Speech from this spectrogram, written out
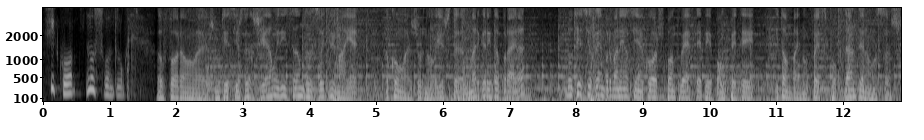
ficou no segundo lugar. Foram as notícias da região, edição das 8h30, com a jornalista Margarida Pereira. Notícias em permanência em cores.rtp.pt e também no Facebook da Antena Açores.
